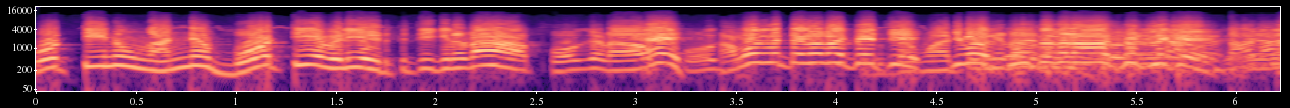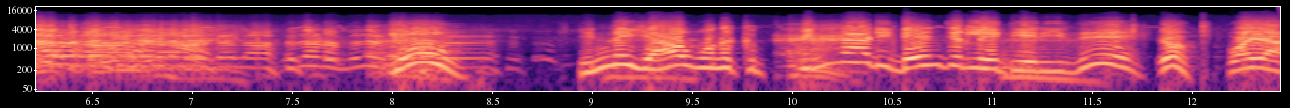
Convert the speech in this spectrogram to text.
போட்டின்னு உங்க அண்ணன் போட்டியே வெளியே எடுத்துட்டீங்களடா. போகடா. அவங்கிட்ட என்னடா பேச்சு? விட இவன் மாட்டீங்கடா. கூப்பிட்டுக்கடா ஹாஸ்பிட்டலுக்கு யோ, என்னய்யா உனக்கு பின்னாடி டேஞ்சர் லைட் எரியுது? போயா.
